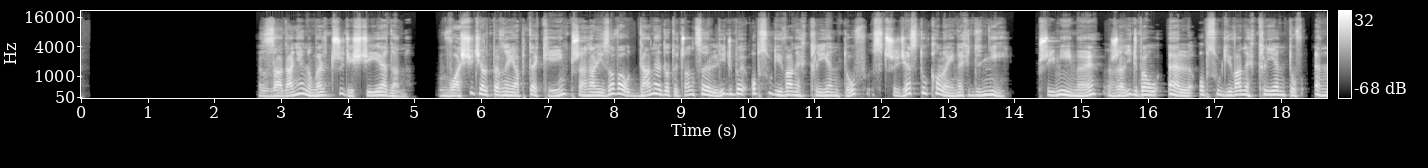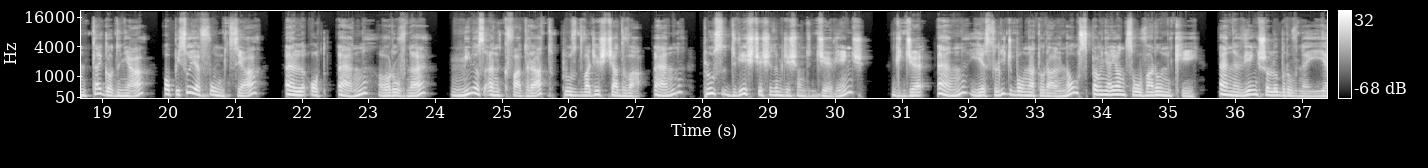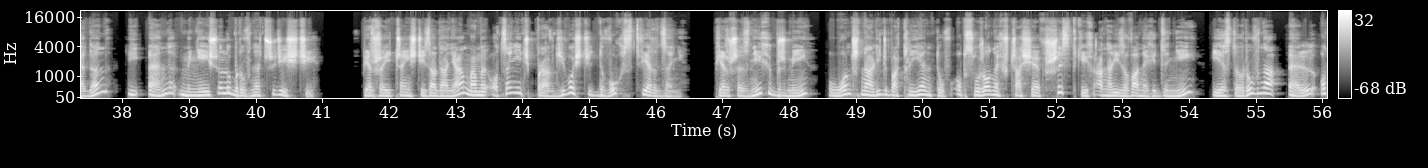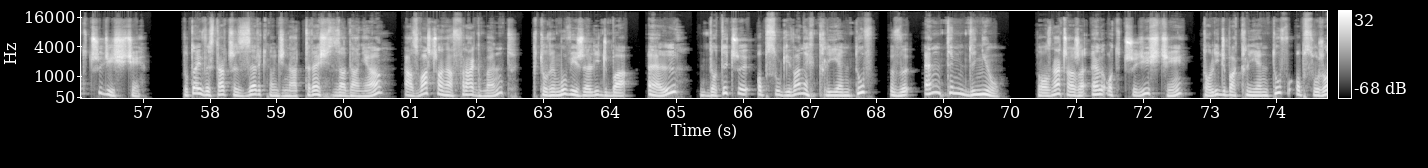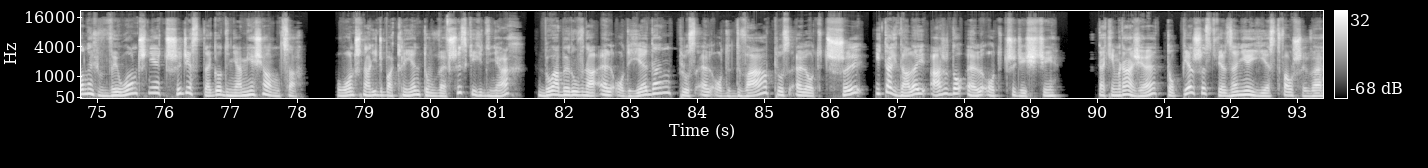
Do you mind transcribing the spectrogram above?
Zadanie numer 31. Właściciel pewnej apteki przeanalizował dane dotyczące liczby obsługiwanych klientów z 30 kolejnych dni. Przyjmijmy, że liczbę L obsługiwanych klientów n tego dnia opisuje funkcja L od n równe minus n kwadrat plus 22n plus 279 gdzie n jest liczbą naturalną spełniającą warunki n większe lub równe 1 i n mniejsze lub równe 30. W pierwszej części zadania mamy ocenić prawdziwość dwóch stwierdzeń. Pierwsze z nich brzmi: łączna liczba klientów obsłużonych w czasie wszystkich analizowanych dni jest równa L od 30. Tutaj wystarczy zerknąć na treść zadania a zwłaszcza na fragment, który mówi, że liczba L dotyczy obsługiwanych klientów w n tym dniu. To oznacza, że L od 30 to liczba klientów obsłużonych wyłącznie 30 dnia miesiąca. Łączna liczba klientów we wszystkich dniach byłaby równa L od 1 plus L od 2 plus L od 3 i tak dalej aż do L od 30. W takim razie to pierwsze stwierdzenie jest fałszywe.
